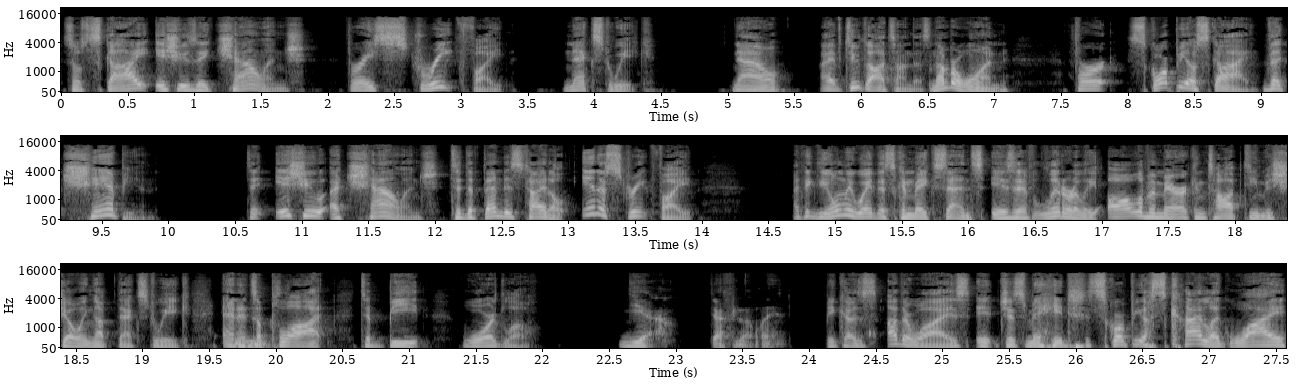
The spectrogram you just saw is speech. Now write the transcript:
So Sky issues a challenge for a street fight next week. Now, I have two thoughts on this. Number one, for Scorpio Sky, the champion, to issue a challenge to defend his title in a street fight, I think the only way this can make sense is if literally all of American Top Team is showing up next week and it's a mm. plot to beat Wardlow Yeah, definitely. Because otherwise it just made Scorpio Sky like why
